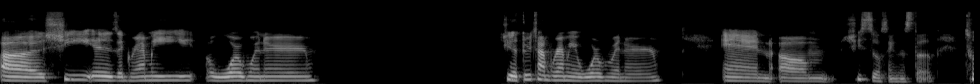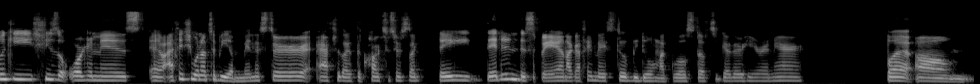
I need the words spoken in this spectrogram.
Uh, she is a Grammy Award winner. She's a three-time Grammy Award winner, and um, she's still singing stuff. Twinkie, she's an organist, and I think she went on to be a minister after like the Clark sisters. Like they they didn't disband. Like I think they still be doing like little stuff together here and there. But um,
